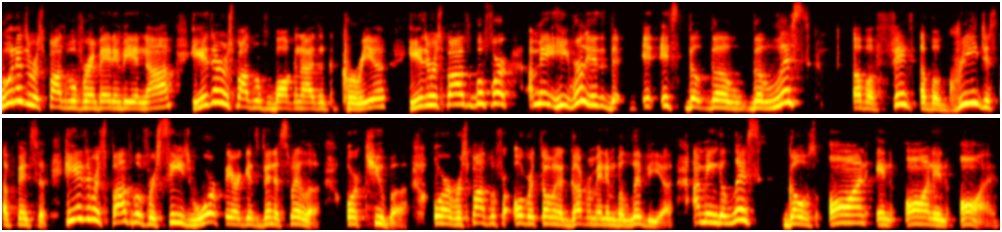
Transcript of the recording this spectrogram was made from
Putin isn't responsible for invading Vietnam. He isn't responsible for balkanizing Korea. He isn't responsible for. I mean, he really isn't. It's the the the list of offense of egregious offensive. He isn't responsible for siege warfare against Venezuela or Cuba or responsible for overthrowing a government in Bolivia. I mean, the list goes on and on and on.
